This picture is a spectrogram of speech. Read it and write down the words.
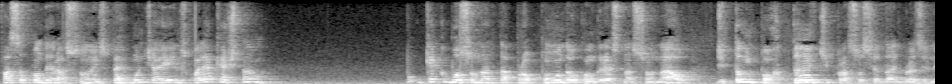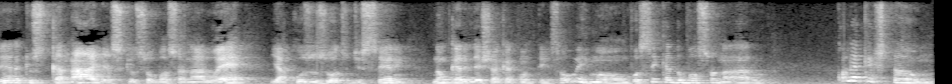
Faça ponderações, pergunte a eles qual é a questão. O que é que o Bolsonaro está propondo ao Congresso Nacional de tão importante para a sociedade brasileira que os canalhas que o senhor Bolsonaro é e acusa os outros de serem, não querem deixar que aconteça. Ô meu irmão, você que é do Bolsonaro, qual é a questão?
